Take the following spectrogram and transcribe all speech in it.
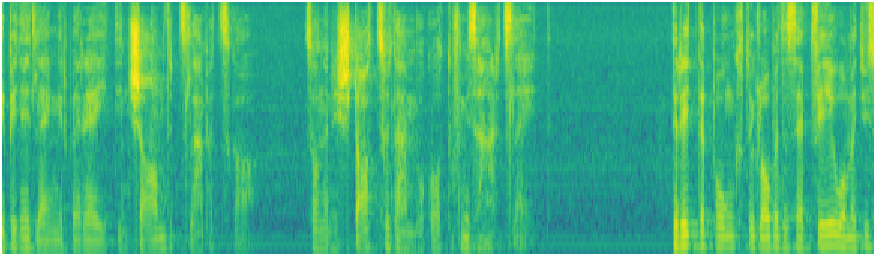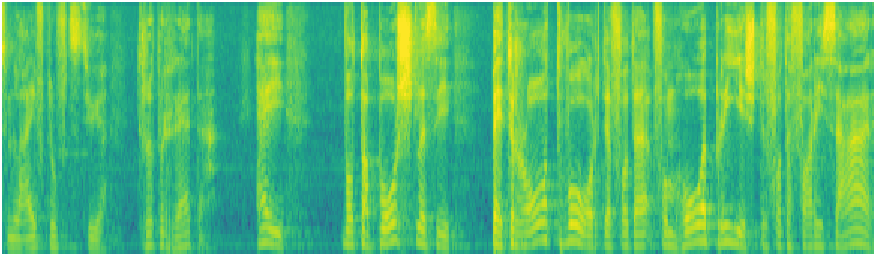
ich bin nicht länger bereit, in Scham durchs Leben zu gehen, sondern in Stadt zu dem, was Gott auf mein Herz legt. Dritter Punkt, ich glaube, das hat viel mit unserem Live-Group zu tun, darüber reden. Hey, wo die Apostel sind, bedroht worden von der, vom Hohenpriester, von den Pharisäern.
